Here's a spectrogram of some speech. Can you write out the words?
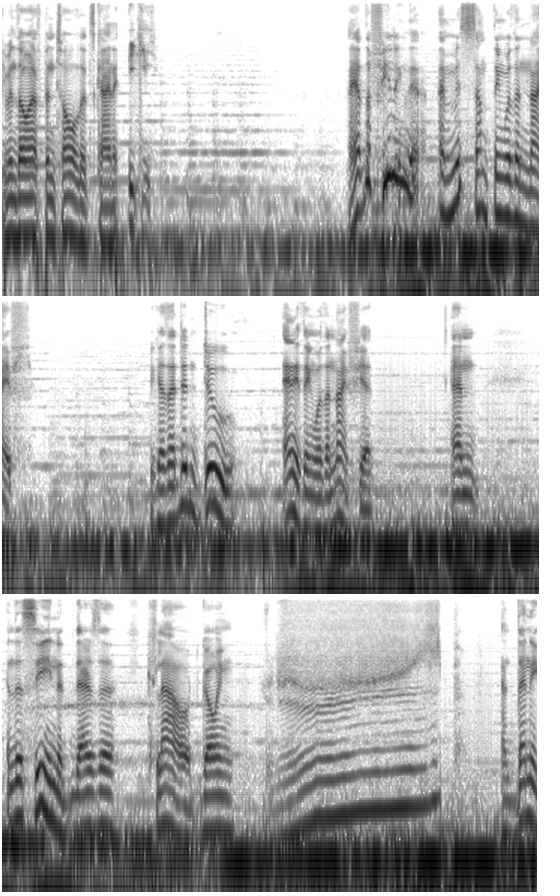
Even though I've been told it's kind of icky. I have the feeling that I missed something with a knife because I didn't do anything with a knife yet. And in this scene, there's a cloud going. And then he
